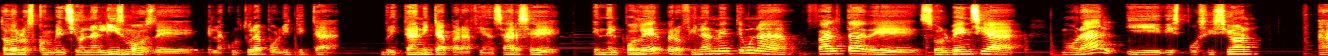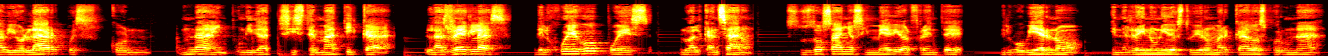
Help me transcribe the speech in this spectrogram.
todos los convencionalismos de, de la cultura política británica para afianzarse en el poder, pero finalmente una falta de solvencia moral y disposición a violar, pues con una impunidad sistemática, las reglas del juego, pues lo alcanzaron. Sus dos años y medio al frente del gobierno en el Reino Unido estuvieron marcados por una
